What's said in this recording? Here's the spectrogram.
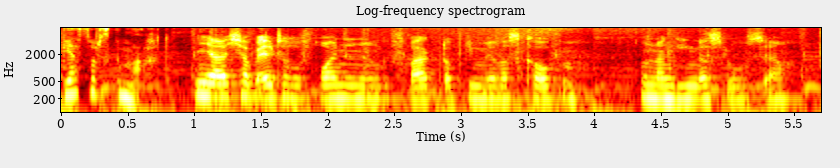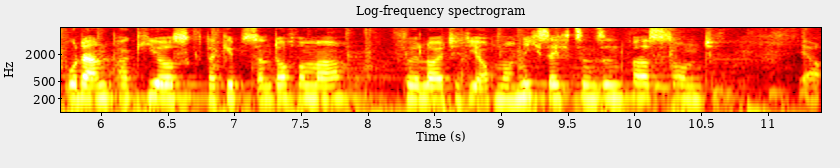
Wie hast du das gemacht? Ja, ich habe ältere Freundinnen gefragt, ob die mir was kaufen. Und dann ging das los, ja. Oder ein paar Kiosk, da gibt es dann doch immer für Leute, die auch noch nicht 16 sind, was. Und ja.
